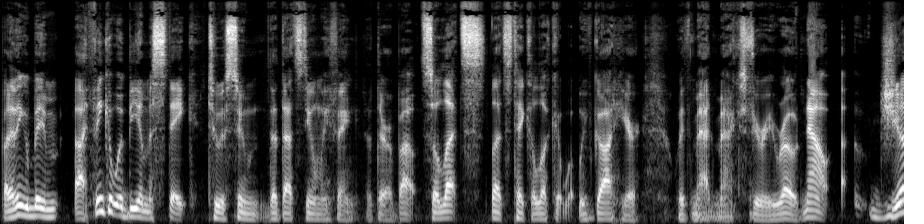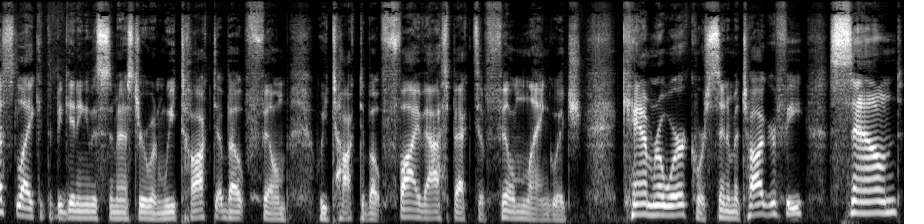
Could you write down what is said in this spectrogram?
But I think it would be, I think it would be a mistake to assume that that's the only thing that they're about. So let's, let's take a look at what we've got here with Mad Max Fury Road. Now, just like at the beginning of the semester when we talked about film, we talked about five aspects of film language, camera work or cinematography, sound,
